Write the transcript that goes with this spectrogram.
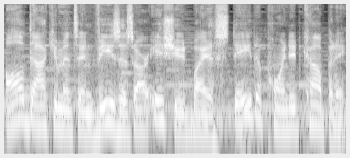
All documents and visas are issued by a state-appointed company,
